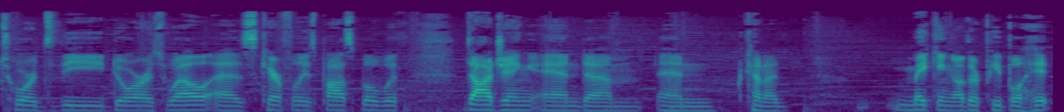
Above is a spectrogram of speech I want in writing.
towards the door as well as carefully as possible with dodging and um, and kind of making other people hit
